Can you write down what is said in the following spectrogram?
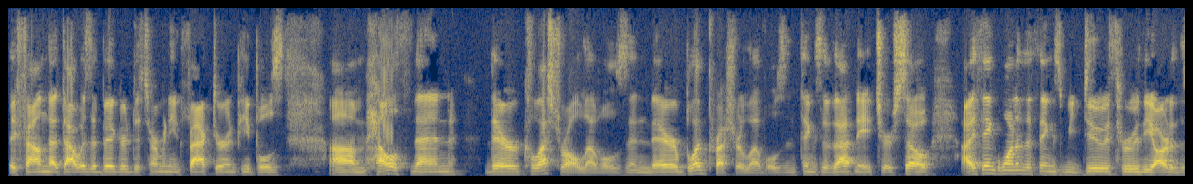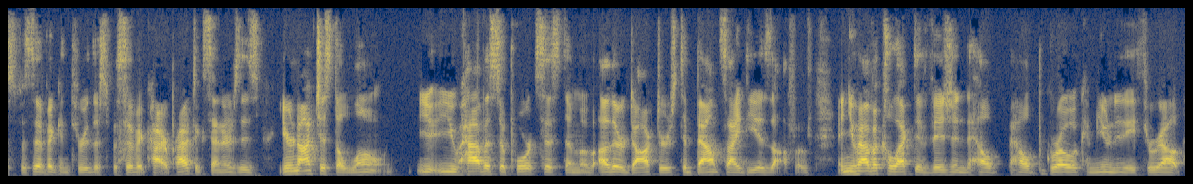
They found that that was a bigger determining factor in people's um, health than their cholesterol levels and their blood pressure levels and things of that nature. So I think one of the things we do through the art of the specific and through the specific chiropractic centers is you're not just alone. You, you have a support system of other doctors to bounce ideas off of. And you have a collective vision to help help grow a community throughout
